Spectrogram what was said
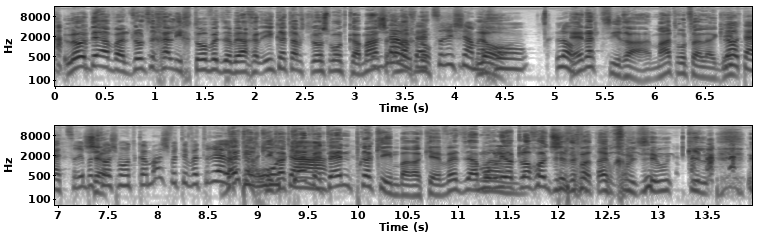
לא יודע, אבל את לא צריכה לכתוב את זה ביחד. אם כתבת 300 קמ"ש, זהו, אנחנו... תעצרי שם, לא, אנחנו- לא. אין עצירה, מה את רוצה להגיד? לא, תעצרי ש- ב-300 קמ"ש ותוותרי על בטח, כי הפירוט ה... רכבת, אין פקקים ברכבת, זה אמור וואו. להיות, לא יכול להיות שזה 250 קיל-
